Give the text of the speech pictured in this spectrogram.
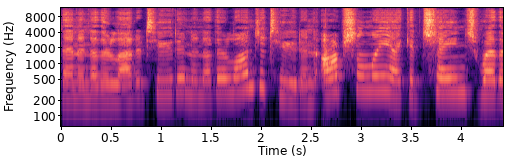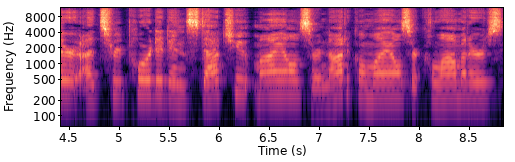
then another latitude and another longitude. And optionally, I could change whether it's reported in statute miles or nautical miles or kilometers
